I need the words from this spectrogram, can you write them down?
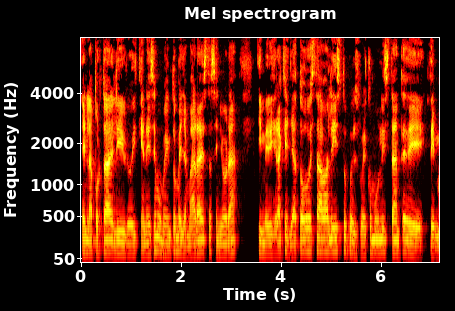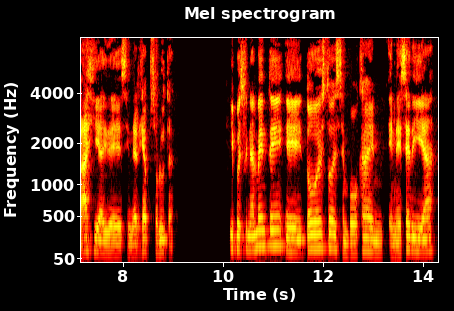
en la portada del libro y que en ese momento me llamara esta señora y me dijera que ya todo estaba listo, pues fue como un instante de, magia y de sinergia absoluta. Y pues finalmente eh, todo esto desemboca en ese día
